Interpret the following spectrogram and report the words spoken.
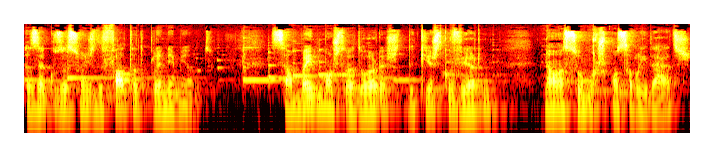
as acusações de falta de planeamento, são bem demonstradoras de que este governo não assume responsabilidades,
